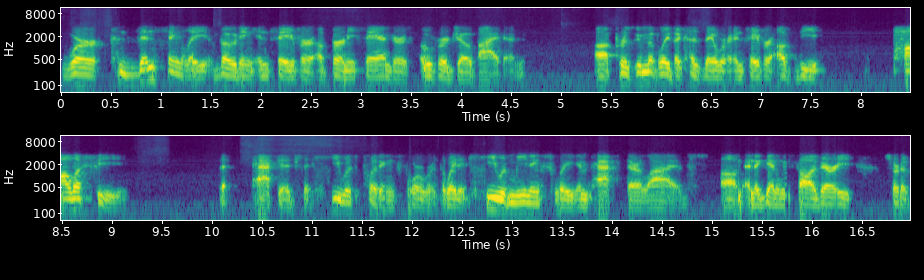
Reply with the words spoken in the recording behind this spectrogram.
were convincingly voting in favor of Bernie Sanders over Joe Biden, uh, presumably because they were in favor of the policy package that he was putting forward, the way that he would meaningfully impact their lives. Um, and again, we saw a very sort of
